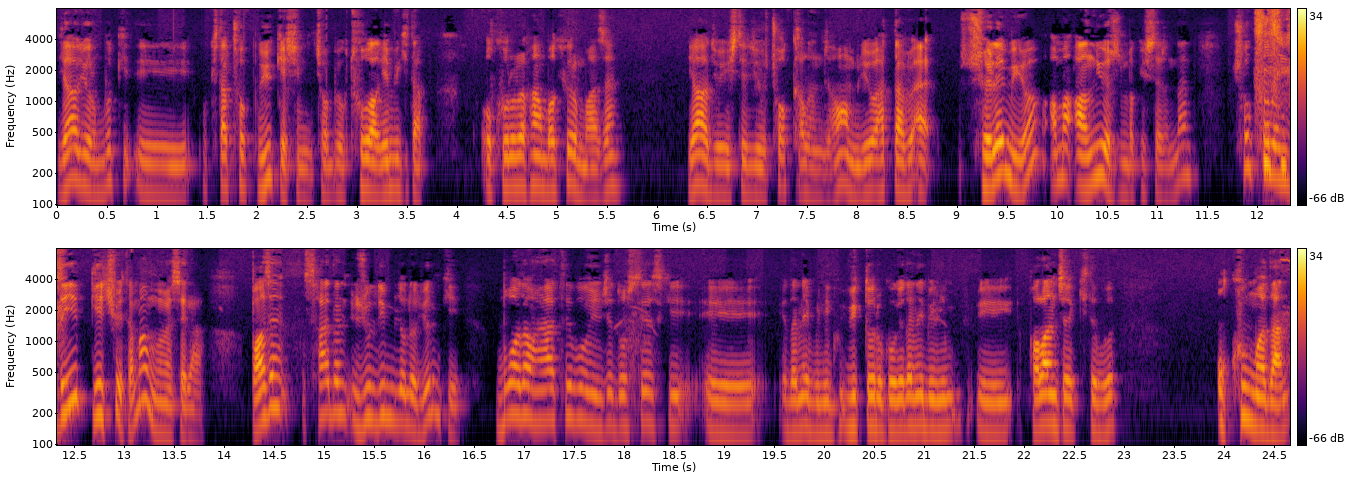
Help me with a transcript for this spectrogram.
Ya diyorum bu, e, bu kitap çok büyük ya şimdi. Çok büyük tuğla gibi bir kitap. Okurlara falan bakıyorum bazen. Ya diyor işte diyor çok kalın tamam mı diyor. Hatta e, söylemiyor ama anlıyorsun bakışlarından. Çok kalın deyip geçiyor tamam mı mesela? Bazen sadece üzüldüğüm bile oluyor. Diyorum ki bu adam hayatı boyunca Dostoyevski e, ya da ne bileyim Victor Hugo ya da ne bileyim e, falanca kitabı okumadan,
